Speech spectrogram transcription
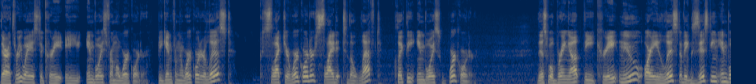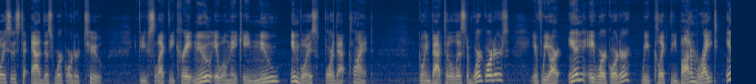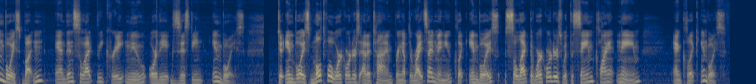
There are three ways to create a invoice from a work order. Begin from the work order list, select your work order, slide it to the left, click the invoice work order. This will bring up the create new or a list of existing invoices to add this work order to. If you select the create new, it will make a new invoice for that client. Going back to the list of work orders, if we are in a work order, we click the bottom right invoice button and then select the create new or the existing invoice. To invoice multiple work orders at a time, bring up the right side menu, click Invoice, select the work orders with the same client name, and click Invoice.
